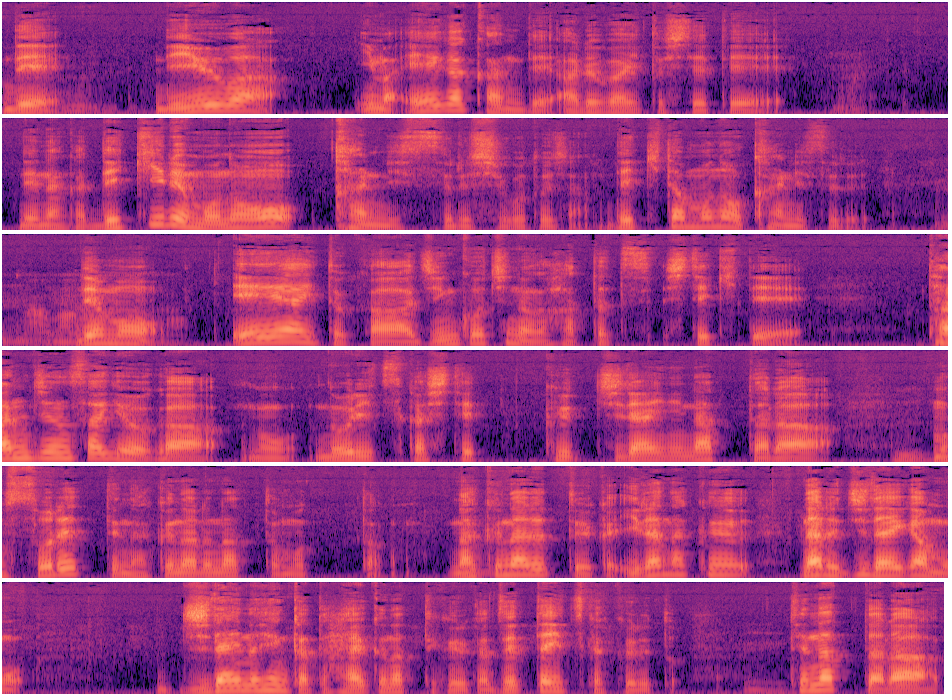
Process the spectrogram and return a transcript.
で理由は今映画館でアルバイトしててでなんかできるものを管理する仕事じゃん。できたものを管理する。でも AI とか人工知能が発達してきて単純作業がの能率化していく時代になったらうん。もうそれってなくなるなって思ったの。なくなるというかいらなくなる時代がもう時代の変化って早くなってくるから絶対いつか来ると。うん。ってなったら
